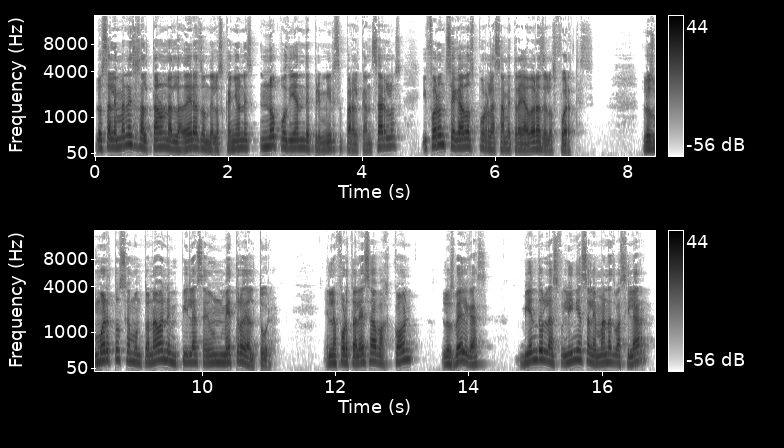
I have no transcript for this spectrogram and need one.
los alemanes asaltaron las laderas donde los cañones no podían deprimirse para alcanzarlos y fueron cegados por las ametralladoras de los fuertes. Los muertos se amontonaban en pilas en un metro de altura. En la fortaleza Bajcón los belgas, viendo las líneas alemanas vacilar,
